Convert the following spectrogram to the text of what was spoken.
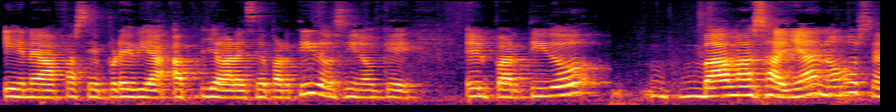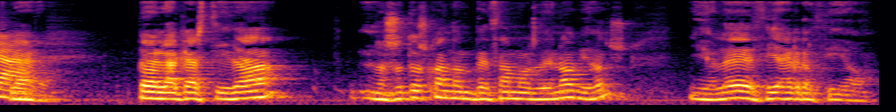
y en la fase previa a llegar a ese partido, sino que el partido va más allá, ¿no? O sea, Claro. Pero la castidad, nosotros cuando empezamos de novios, yo le decía a Rocío,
